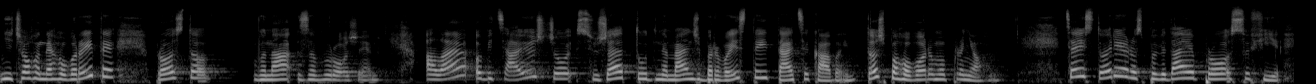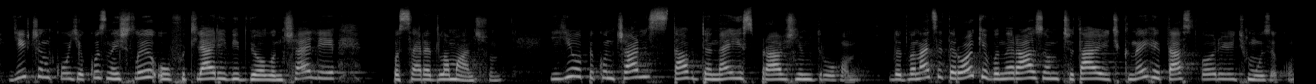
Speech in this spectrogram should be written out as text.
нічого не говорити, просто вона заворожує. Але обіцяю, що сюжет тут не менш барвистий та цікавий. Тож поговоримо про нього. Ця історія розповідає про Софі, дівчинку, яку знайшли у футлярі від віолончелі посеред Ла-Маншу. Її опікун Чарльз став для неї справжнім другом. До 12 років вони разом читають книги та створюють музику.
